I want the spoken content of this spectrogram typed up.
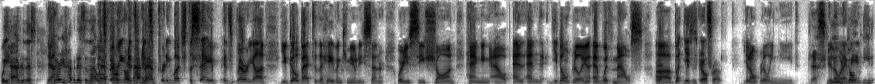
we had with this Yeah. very reminiscent of that last All Star Batman. it's pretty much the same. It's very odd. You go back to the Haven Community Center where you see Sean hanging out, and and you don't really, and with Mouse, Yeah, uh, but you, his girlfriend. you don't really need this. You, know what I mean? You don't need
